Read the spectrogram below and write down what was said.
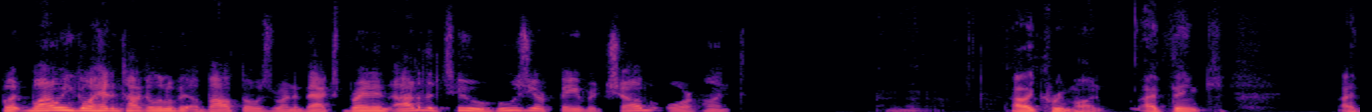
but why don't we go ahead and talk a little bit about those running backs? Brandon, out of the two, who's your favorite, Chubb or Hunt? I like Kareem Hunt. I think, I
